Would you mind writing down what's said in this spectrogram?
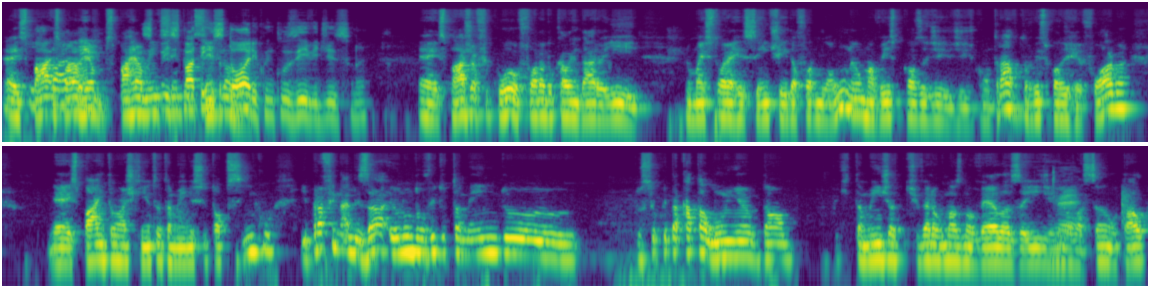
É, Spa, Spa, Spa, tem, Spa realmente. Spa sempre, tem sempre histórico, inclusive, disso, né? É, Spa já ficou fora do calendário aí numa história recente aí da Fórmula 1, né? Uma vez por causa de, de contrato, outra vez por causa de reforma. É, Spa, então, acho que entra também nesse top 5. E para finalizar, eu não duvido também do, do circuito da Catalunha, da, que também já tiveram algumas novelas aí de é. renovação é. e tal.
